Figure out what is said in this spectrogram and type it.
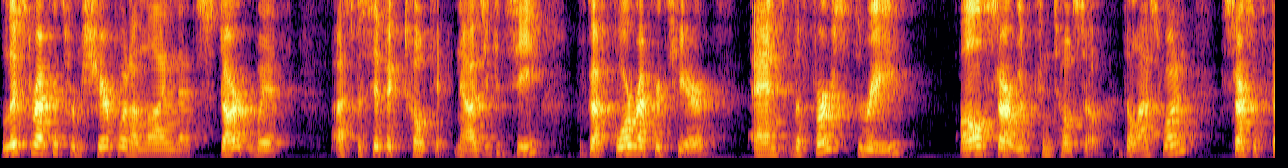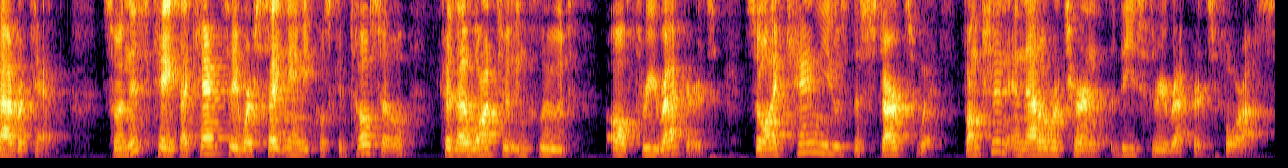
list records from SharePoint Online that start with a specific token. Now, as you can see, we've got four records here, and the first three all start with Contoso. The last one starts with Fabrikam. So in this case, I can't say where site name equals Contoso because I want to include all three records. So I can use the starts with function and that'll return these three records for us.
